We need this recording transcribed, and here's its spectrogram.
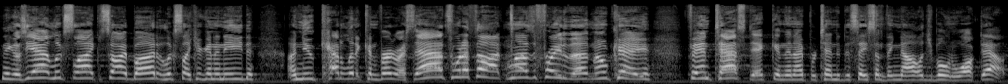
And he goes, Yeah, it looks like, sorry, bud, it looks like you're going to need a new catalytic converter. I said, That's what I thought. I was afraid of that. Okay, fantastic. And then I pretended to say something knowledgeable and walked out.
